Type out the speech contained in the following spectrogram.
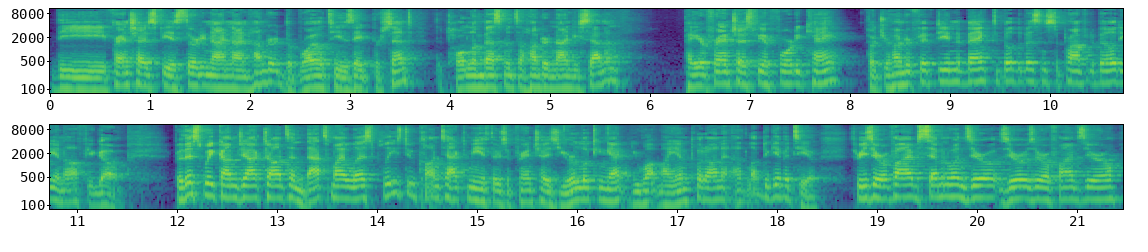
The franchise fee is 39,900. The royalty is 8%. The total investment's 197. Pay your franchise fee of 40K. Put your 150 in the bank to build the business to profitability and off you go. For this week, I'm Jack Johnson. That's my list. Please do contact me if there's a franchise you're looking at. You want my input on it. I'd love to give it to you. 305-710-0050.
